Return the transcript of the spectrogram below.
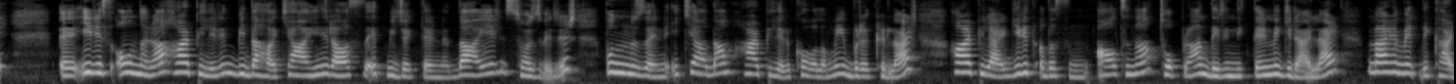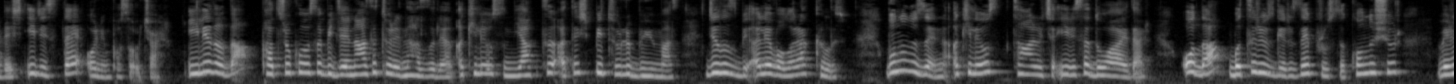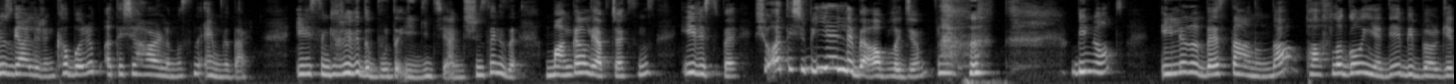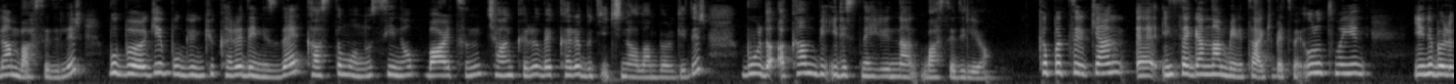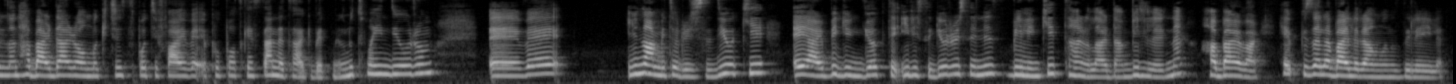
E, Iris onlara harpilerin bir daha kahini rahatsız etmeyeceklerine dair söz verir. Bunun üzerine iki adam harpileri kovalamayı bırakırlar. Harpiler Girit adasının altına toprağın derinliklerine girerler. Merhametli kardeş Iris de Olimpos'a uçar. İlyada'da Patroklos'a bir cenaze töreni hazırlayan Akileus'un yaktığı ateş bir türlü büyümez. Cılız bir alev olarak kalır. Bunun üzerine Akileus tanrıça Iris'e dua eder. O da batı rüzgarı Zeprus'la konuşur ve rüzgarların kabarıp ateşi harlamasını emreder. Iris'in görevi de burada ilginç yani. Düşünsenize mangal yapacaksınız. Iris be şu ateşi bir yelle be ablacığım. bir not. İlyada destanında Paflagonya diye bir bölgeden bahsedilir. Bu bölge bugünkü Karadeniz'de Kastamonu, Sinop, Bartın, Çankırı ve Karabük içine alan bölgedir. Burada akan bir Iris nehrinden bahsediliyor. Kapatırken e, Instagram'dan beni takip etmeyi unutmayın. Yeni bölümden haberdar olmak için Spotify ve Apple Podcast'ten de takip etmeyi unutmayın diyorum. Ee, ve Yunan mitolojisi diyor ki eğer bir gün gökte irisi görürseniz bilin ki tanrılardan birilerine haber var. Hep güzel haberler almanız dileğiyle.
